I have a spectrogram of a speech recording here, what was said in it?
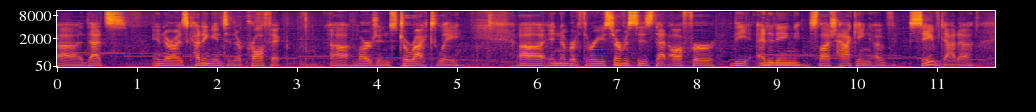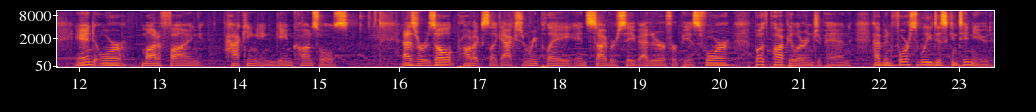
uh, that's in their eyes cutting into their profit uh, margins directly. Uh, and number three, services that offer the editing slash hacking of save data and or modifying hacking in-game consoles. As a result, products like Action Replay and Cyber Save Editor for PS4, both popular in Japan, have been forcibly discontinued.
